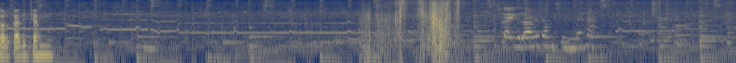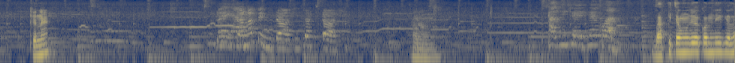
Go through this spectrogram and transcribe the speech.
সরকারি চামচ। আমি তো শুনবে হ্যাঁ। কেন? তিনটা আছে চারটা আছে। হ্যাঁ। বাকি চামচ কোন দিকে গেল?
